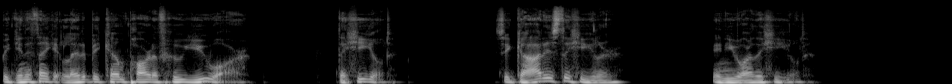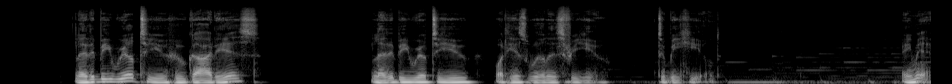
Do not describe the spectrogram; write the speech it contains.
Begin to think it. Let it become part of who you are, the healed. See, God is the healer, and you are the healed. Let it be real to you who God is. Let it be real to you what his will is for you to be healed. Amen.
